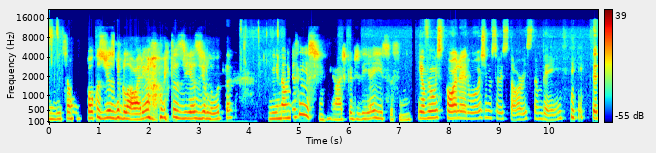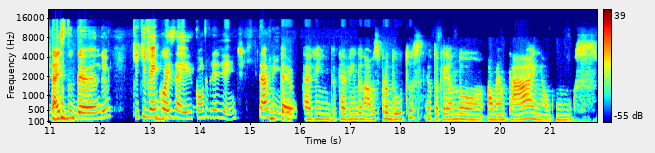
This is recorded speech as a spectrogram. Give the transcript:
e são poucos dias de glória, muitos dias de luta, e não desiste. Eu acho que eu diria isso, assim. Eu vi um spoiler hoje no seu stories também. Você está estudando. O que, que vem Sim. coisa aí? Conta pra gente. O que tá vindo? Então, tá vindo, tá vindo novos produtos. Eu tô querendo aumentar em alguns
